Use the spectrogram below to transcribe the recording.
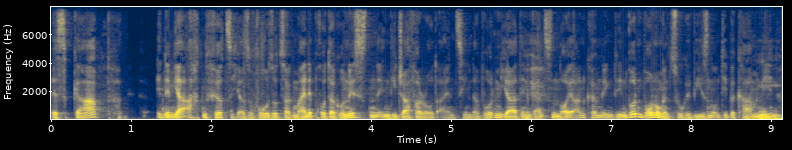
Es gab in dem Jahr 48, also wo sozusagen meine Protagonisten in die Jaffa Road einziehen, da wurden ja den ganzen Neuankömmlingen, denen wurden Wohnungen zugewiesen und die bekamen die. Mhm.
